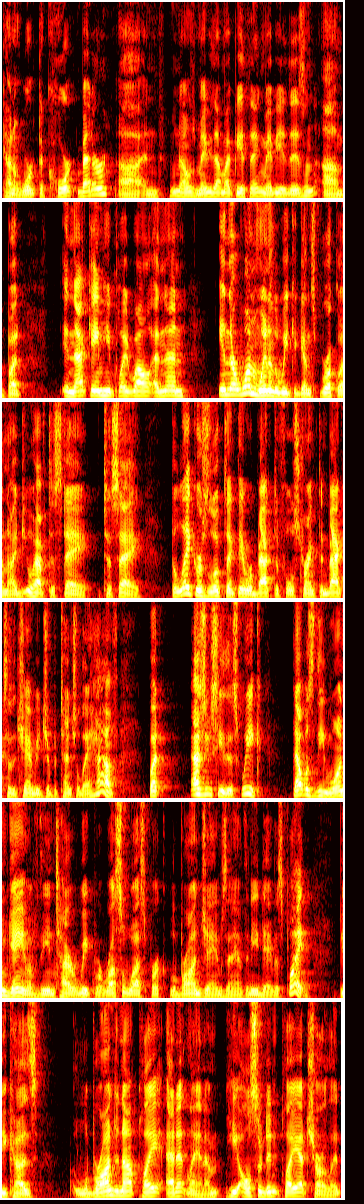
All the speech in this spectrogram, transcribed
kind of work the court better. Uh, and who knows, maybe that might be a thing, maybe it isn't. Um, but in that game, he played well, and then in their one win of the week against Brooklyn, I do have to stay to say the Lakers looked like they were back to full strength and back to the championship potential they have. But as you see this week, that was the one game of the entire week where Russell Westbrook, LeBron James, and Anthony Davis played because LeBron did not play at Atlanta. He also didn't play at Charlotte.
